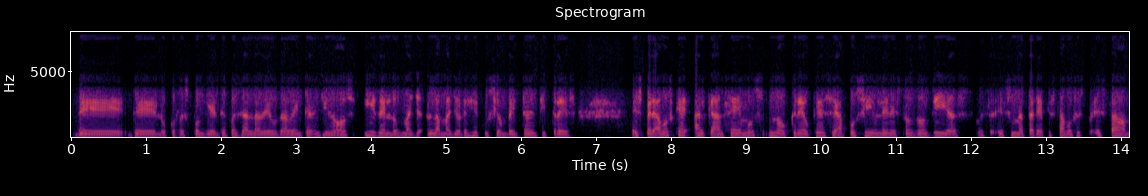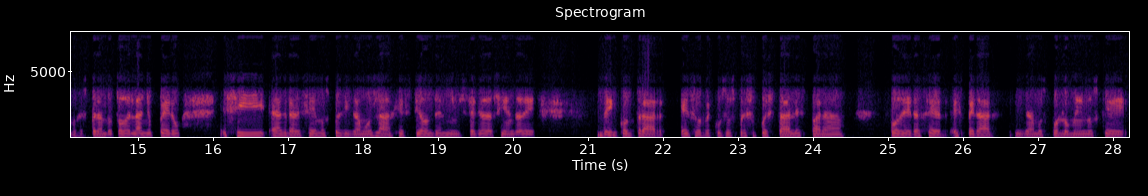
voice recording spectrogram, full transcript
de, de lo correspondiente pues a la deuda 2022 y de los la mayor ejecución 2023. Esperamos que alcancemos, no creo que sea posible en estos dos días, pues es una tarea que estamos estábamos esperando todo el año, pero eh, sí agradecemos pues digamos la gestión del Ministerio de Hacienda de, de encontrar esos recursos presupuestales para poder hacer, esperar, digamos, por lo menos que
